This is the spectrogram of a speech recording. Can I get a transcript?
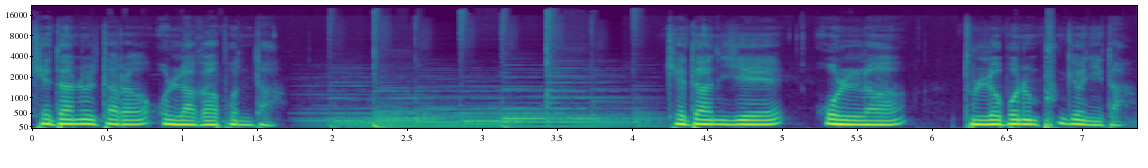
계단을 따라 올라가 본다. 계단 위에 올라 둘러보는 풍경이다.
